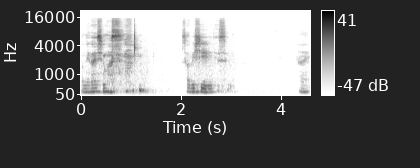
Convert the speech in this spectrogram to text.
お願いします。寂しいです。はい。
